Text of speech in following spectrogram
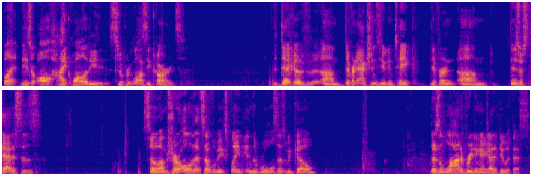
but these are all high quality, super glossy cards. The deck of um, different actions you can take, different, um, these are statuses. So I'm sure all of that stuff will be explained in the rules as we go. There's a lot of reading I got to do with this.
